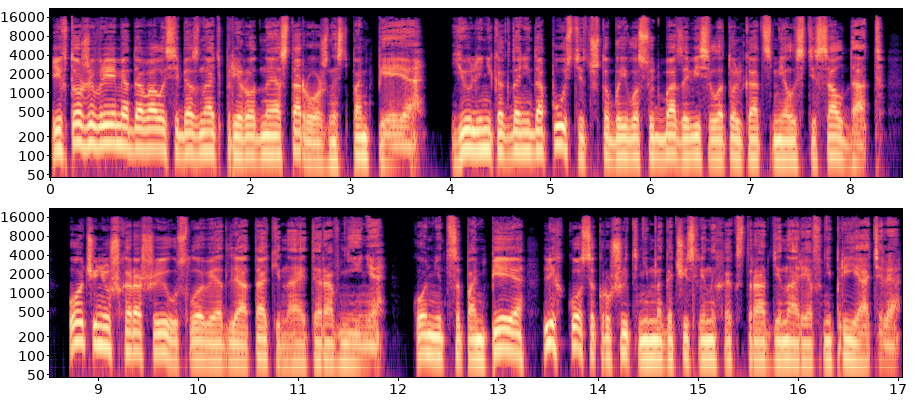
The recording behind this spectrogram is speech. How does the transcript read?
и в то же время давала себя знать природная осторожность Помпея. Юли никогда не допустит, чтобы его судьба зависела только от смелости солдат. Очень уж хороши условия для атаки на этой равнине. Конница Помпея легко сокрушит немногочисленных экстраординариев неприятеля.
